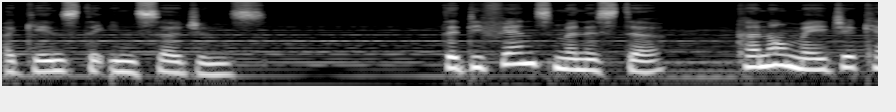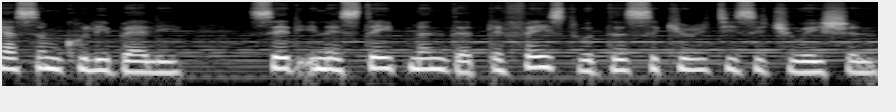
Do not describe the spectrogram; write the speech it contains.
against the insurgents. The defense minister, Colonel Major Kassim Coulibaly, said in a statement that faced with this security situation,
